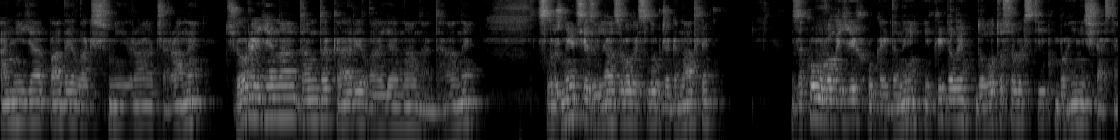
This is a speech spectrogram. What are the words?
Анія Паде Лакшміра Чаране Чореєна Дандакарі Лаяна Надгане. Служниці зв'язували слуг Джаганатхи, заковували їх у кайдани і кидали до лотосових стіп богині щастя.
